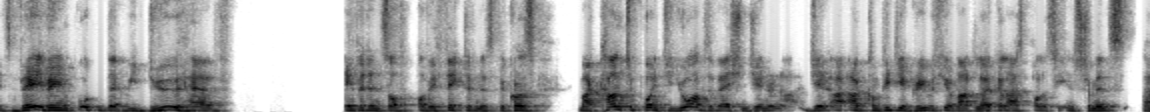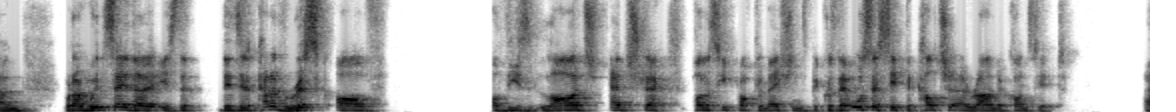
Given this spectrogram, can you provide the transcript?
it's very very important that we do have evidence of of effectiveness because my counterpoint to your observation, Jen, Jen I, I completely agree with you about localized policy instruments. Um, what I would say though is that there's a kind of risk of of these large abstract policy proclamations because they also set the culture around a concept. Uh,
